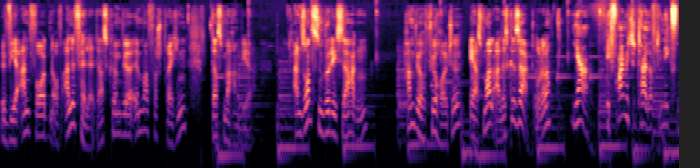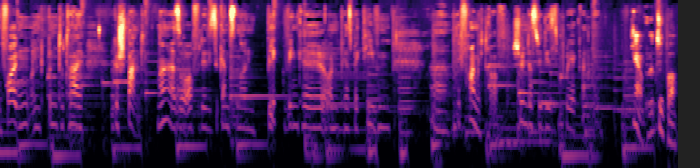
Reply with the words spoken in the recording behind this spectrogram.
wir antworten auf alle Fälle. Das können wir immer versprechen. Das machen wir. Ansonsten würde ich sagen, haben wir für heute erstmal alles gesagt, oder? Ja, ich freue mich total auf die nächsten Folgen und bin total gespannt. Ne? Also auch wieder diese ganz neuen Blickwinkel und Perspektiven. Äh, ich freue mich drauf. Schön, dass wir dieses Projekt angehen. Ja, wird super.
